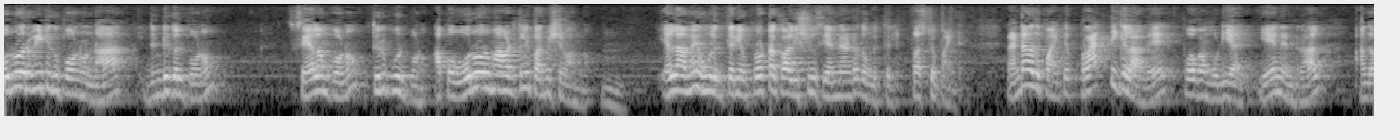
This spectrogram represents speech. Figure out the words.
ஒரு ஒரு வீட்டுக்கு போகணும்னா திண்டுக்கல் போகணும் சேலம் போகணும் திருப்பூர் போகணும். அப்போ ஒரு ஒரு மாவட்டத்திலையும் பர்மிஷன் வாங்கணும். எல்லாமே உங்களுக்கு தெரியும். புரோட்டோகால் இஷ்யூஸ் என்னன்றது உங்களுக்கு தெரியும். ஃபர்ஸ்ட் பாயிண்ட் ரெண்டாவது பாயிண்ட் பிராக்டிக்கலாவே போக முடியாது. ஏனென்றால் அங்க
